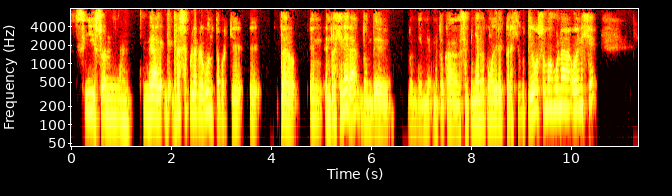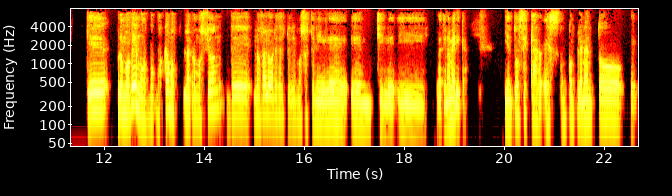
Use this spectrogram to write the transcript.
Sí, son. Mira, gracias por la pregunta, porque, eh, claro, en, Regenera, donde, donde me, toca desempeñarme como director ejecutivo, somos una ONG que promovemos, buscamos la promoción de los valores del turismo sostenible en Chile y Latinoamérica. Y entonces, claro, es un complemento eh,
